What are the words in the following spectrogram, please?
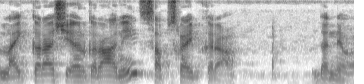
लाईक करा शेअर करा आणि सबस्क्राईब करा. धन्यवाद.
